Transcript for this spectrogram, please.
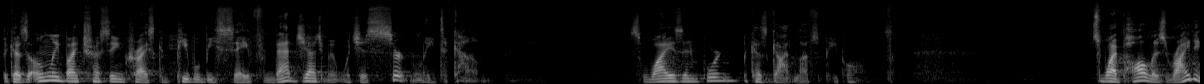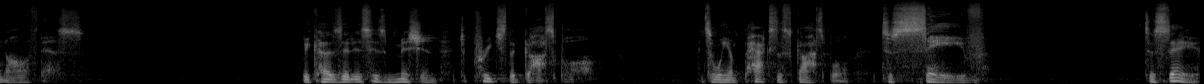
Because only by trusting in Christ can people be saved from that judgment which is certainly to come. So, why is it important? Because God loves people. That's why Paul is writing all of this. Because it is his mission to preach the gospel. And so he unpacks this gospel to save. To save.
